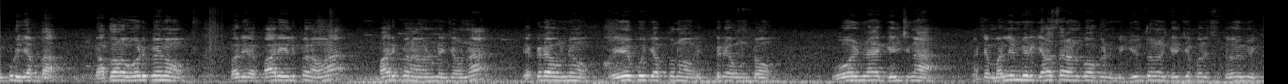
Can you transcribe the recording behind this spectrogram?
ఎప్పుడు చెప్తా. గతంలో ఓడిపోయినాం. పరి పారి వెళ్ళిపోయినామా పారిపోయినాం నుంచి ఉన్నా ఎక్కడే ఉన్నాం. రేపు చెప్తున్నాం ఇక్కడే ఉంటాం. ఓడినా గెలిచినా. అంటే మళ్ళీ మీరు గెలుస్తారనుకోకండి మీ జీవితంలో గెలిచే పరిస్థితి లేదు మీకు.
